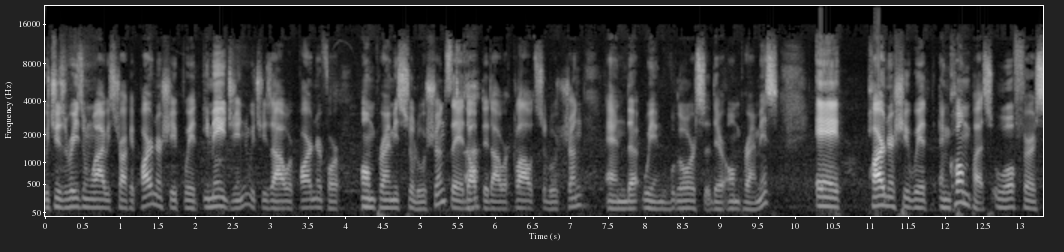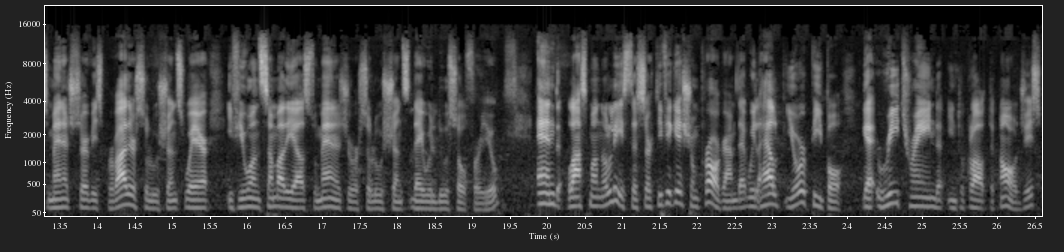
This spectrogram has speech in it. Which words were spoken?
which is the reason why we struck a partnership with Imagine, which is our partner for on premise solutions. They Uh-huh. adopted our cloud solution and uh, we endorse their on premise. Partnership with Encompass, who offers managed service provider solutions, where if you want somebody else to manage your solutions, they will do so for you. And last but not least, a certification program that will help your people get retrained into cloud technologies.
